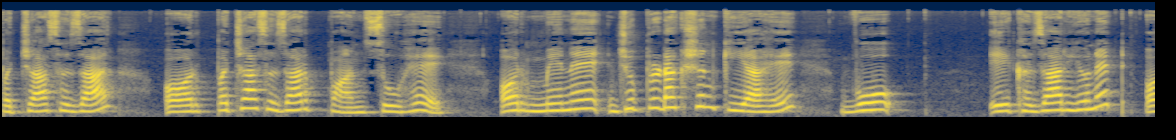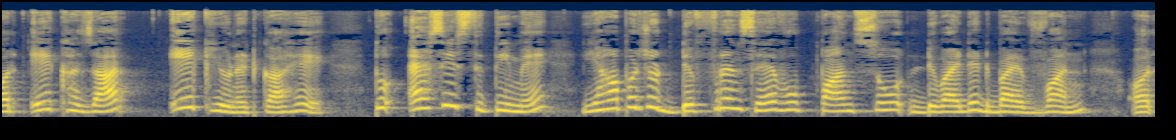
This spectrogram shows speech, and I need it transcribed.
पचास हज़ार और पचास हज़ार पाँच सौ है और मैंने जो प्रोडक्शन किया है, वो एक हज़ार यूनिट और एक हज़ार एक यूनिट का है। तो ऐसी स्थिति में यहाँ पर जो डिफरेंस है, वो 500 डिवाइडेड बाय वन और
